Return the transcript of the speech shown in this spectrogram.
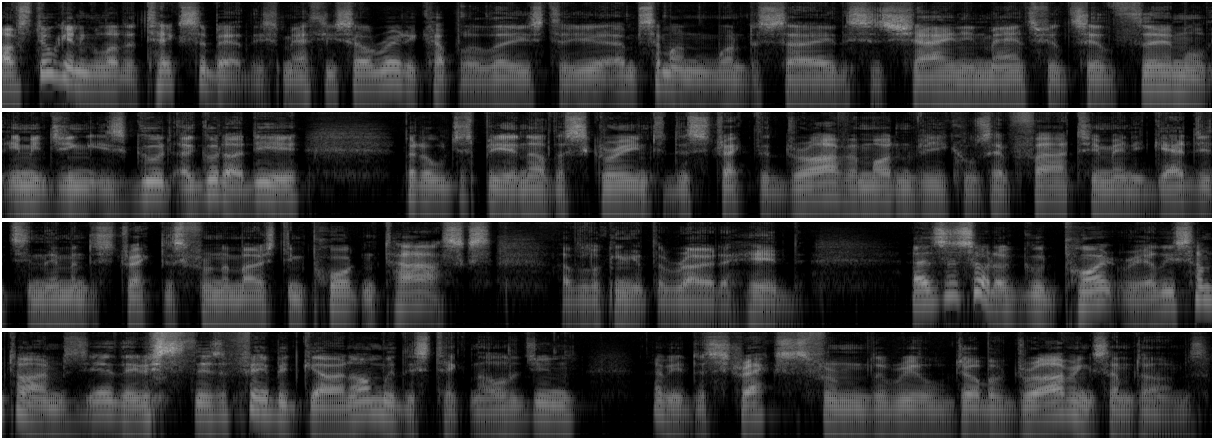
I'm still getting a lot of texts about this, Mathew, so I'll read a couple of these to you. Um, someone wanted to say, this is Shane in Mansfield, said thermal imaging is good, a good idea, but it'll just be another screen to distract the driver. Modern vehicles have far too many gadgets in them and distract us from the most important tasks of looking at the road ahead. That's a sort of good point, really. Sometimes, yeah, there's, there's a fair bit going on with this technology, and maybe it distracts us from the real job of driving sometimes.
